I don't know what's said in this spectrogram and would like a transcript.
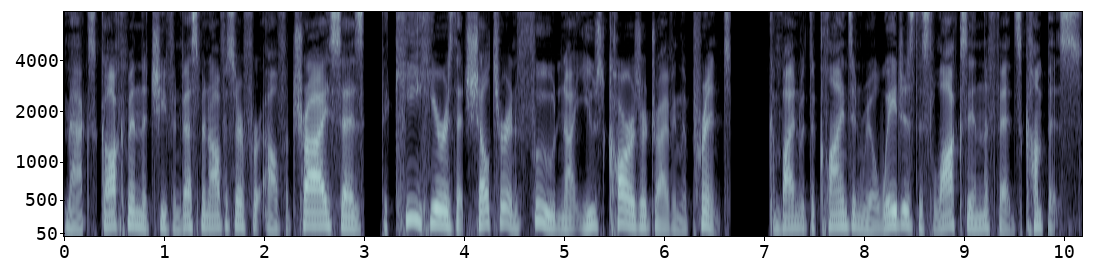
Max Gokhman, the chief investment officer for AlphaTrAI, says the key here is that shelter and food, not used cars, are driving the print. Combined with declines in real wages, this locks in the Fed's compass.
